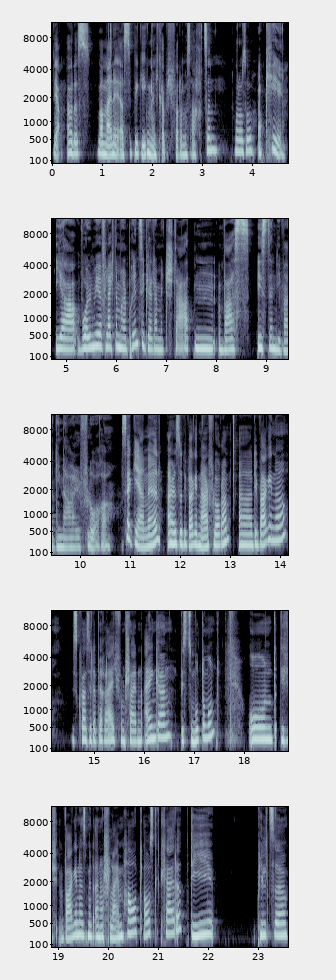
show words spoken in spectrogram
Ja, aber das war meine erste Begegnung. Ich glaube, ich war damals 18 oder so. Okay. Ja, wollen wir vielleicht einmal prinzipiell damit starten, was ist denn die Vaginalflora? Sehr gerne. Also die Vaginalflora. Äh, die Vagina ist quasi der Bereich vom Scheideneingang bis zum Muttermund. Und die Vagina ist mit einer Schleimhaut ausgekleidet, die Pilze,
